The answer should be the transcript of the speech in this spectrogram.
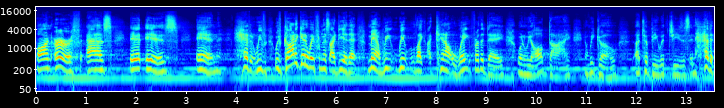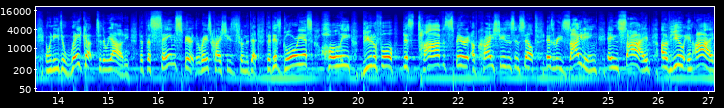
On earth as it is in heaven. We've, we've got to get away from this idea that, man, we, we like, I cannot wait for the day when we all die and we go uh, to be with Jesus in heaven. And we need to wake up to the reality that the same Spirit that raised Christ Jesus from the dead, that this glorious, holy, beautiful, this Tov Spirit of Christ Jesus Himself is residing inside of you and I.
